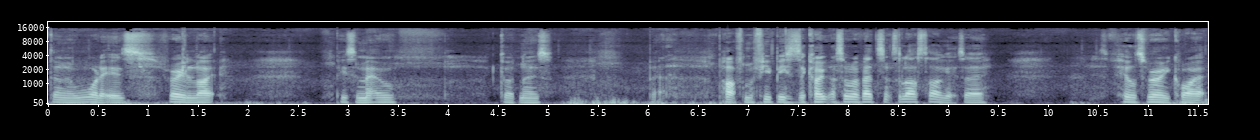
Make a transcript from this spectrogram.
don't know what it is. Very light piece of metal. God knows. But apart from a few pieces of coke that's all I've had since the last target so it feels very quiet.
